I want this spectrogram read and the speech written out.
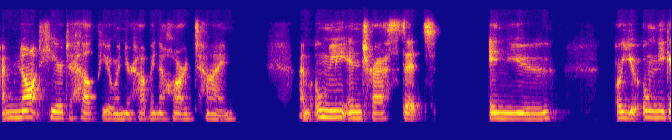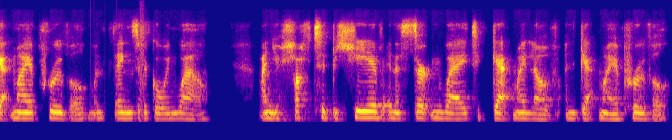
I'm not here to help you when you're having a hard time. I'm only interested in you, or you only get my approval when things are going well and you have to behave in a certain way to get my love and get my approval.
